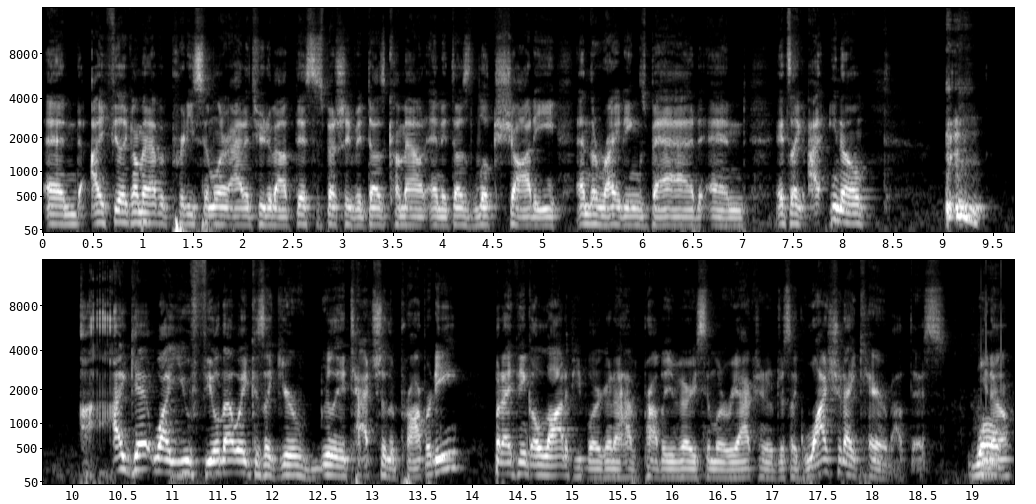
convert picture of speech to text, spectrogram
And I feel like I'm to have a pretty similar attitude about this, especially if it does come out and it does look shoddy and the writing's bad. And it's like, I, you know. I get why you feel that way because like you're really attached to the property, but I think a lot of people are to have probably a very similar reaction of just like, why should I care about this? Well, you know?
